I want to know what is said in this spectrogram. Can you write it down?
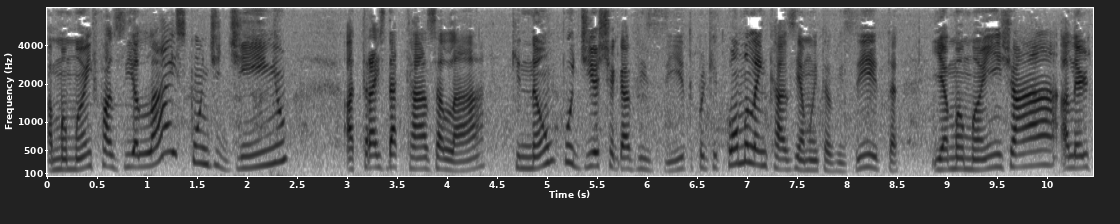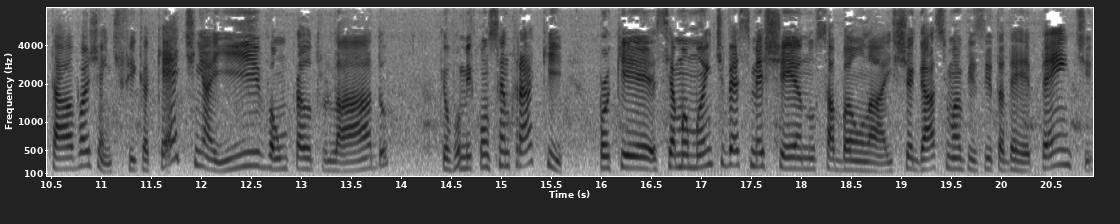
A mamãe fazia lá escondidinho, atrás da casa lá, que não podia chegar visita, porque como lá em casa ia muita visita, e a mamãe já alertava a gente, fica quietinha aí, vamos para outro lado, que eu vou me concentrar aqui. Porque se a mamãe tivesse mexendo no sabão lá e chegasse uma visita de repente,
